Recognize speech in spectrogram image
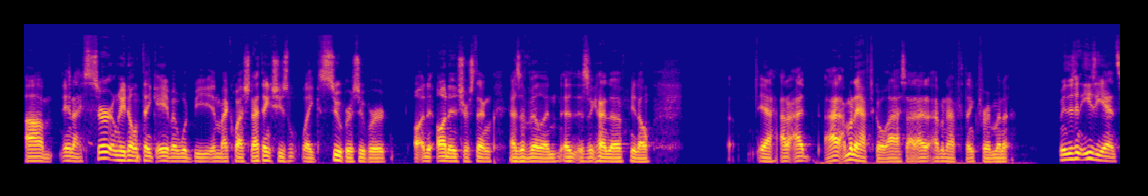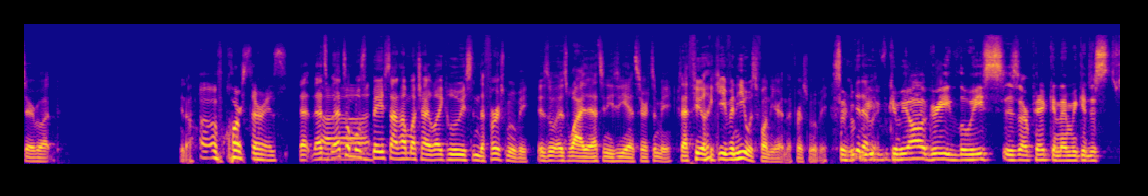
Um, and I certainly don't think Ava would be in my question. I think she's like super super un- uninteresting as a villain. As, as a kind of you know, yeah. I, I, I I'm gonna have to go last. I, I'm gonna have to think for a minute. I mean, there's an easy answer, but you know Uh, Of course there is. that that's that's Uh, almost based on how much I like Luis in the first movie. Is is why that's an easy answer to me because I feel like even he was funnier in the first movie. So He did have can we all agree Luis is our pick, and then we can just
